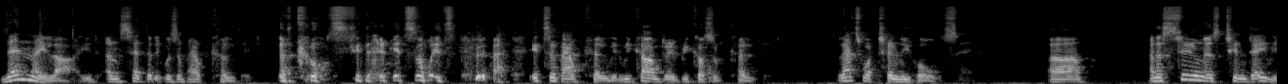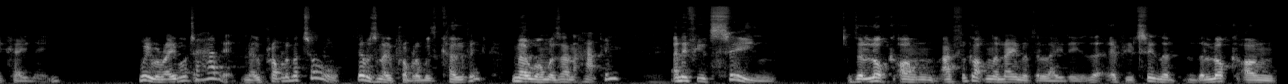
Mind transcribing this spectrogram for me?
Then they lied and said that it was about COVID. Of course, you know, it's always it's about COVID. We can't do it because of COVID. That's what Tony Hall said. Uh, and as soon as Tim Davie came in, we were able to have it. No problem at all. There was no problem with COVID. No one was unhappy. And if you'd seen the look on, I've forgotten the name of the lady, that if you'd seen the, the look on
